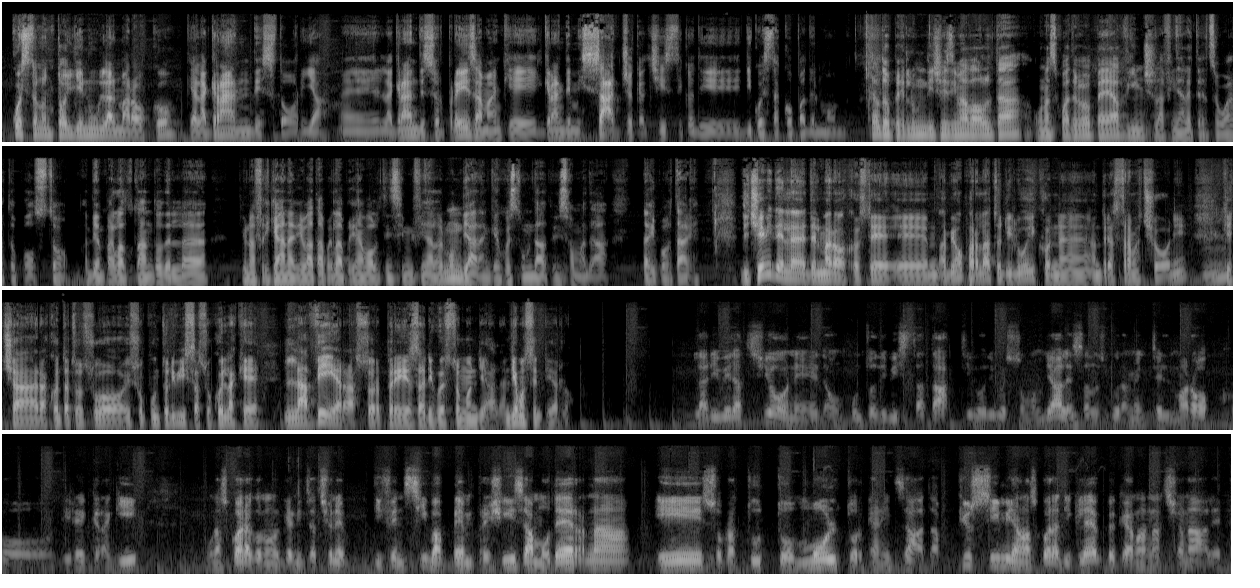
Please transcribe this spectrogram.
questo non toglie nulla al Marocco, che è la grande storia, eh, la grande sorpresa, ma anche il grande messaggio calcistico di, di questa Coppa del Mondo. L'altro, per l'undicesima volta una squadra europea vince la finale terzo-quarto posto. Abbiamo parlato tanto del, di un'africana arrivata per la prima volta in semifinale al mondiale, anche questo è un dato insomma da, da riportare. Dicevi del, del Marocco, Ste, eh, abbiamo parlato di lui con eh, Andrea Stramaccioni mm. che ci ha raccontato il suo, il suo punto di vista su quella che è la vera sorpresa di questo mondiale. Andiamo a sentirlo. La rivelazione da un punto di vista tattico di questo mondiale è stato sicuramente il Marocco di Re Graghi, una squadra con un'organizzazione difensiva ben precisa, moderna, e soprattutto molto organizzata, più simile a una squadra di club che a una nazionale.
